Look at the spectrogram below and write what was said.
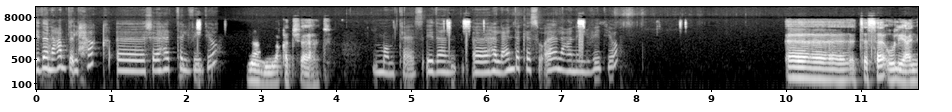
إذا عبد الحق آه، شاهدت الفيديو؟ نعم لقد شاهدت. ممتاز. إذا هل عندك سؤال عن الفيديو؟ آه، تساؤلي عن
